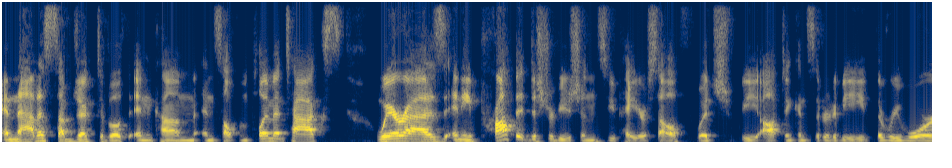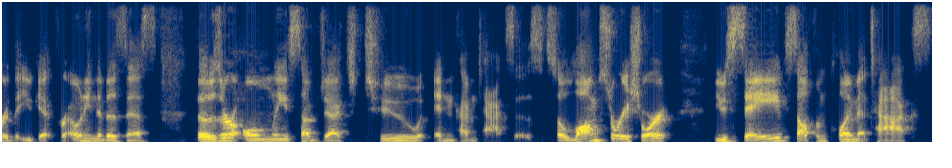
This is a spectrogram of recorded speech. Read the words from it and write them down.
and that is subject to both income and self employment tax. Whereas any profit distributions you pay yourself, which we often consider to be the reward that you get for owning the business, those are only subject to income taxes. So, long story short, you save self employment tax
